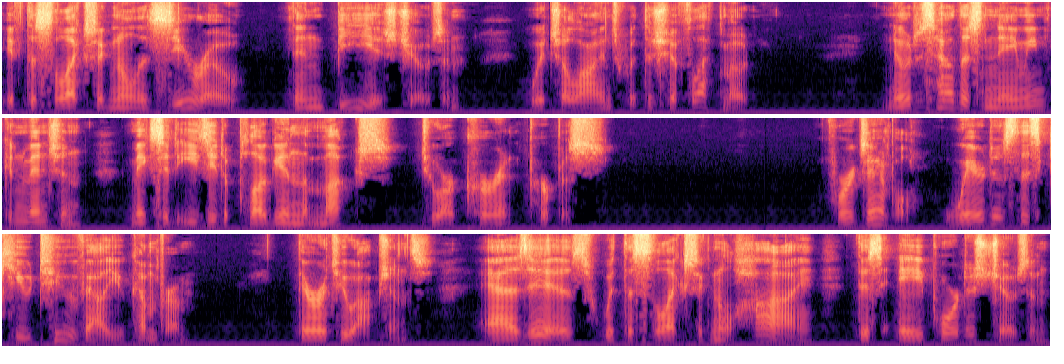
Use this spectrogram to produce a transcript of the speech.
If the select signal is 0, then B is chosen, which aligns with the shift left mode. Notice how this naming convention makes it easy to plug in the mux to our current purpose. For example, where does this Q2 value come from? There are two options. As is, with the select signal high, this A port is chosen,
